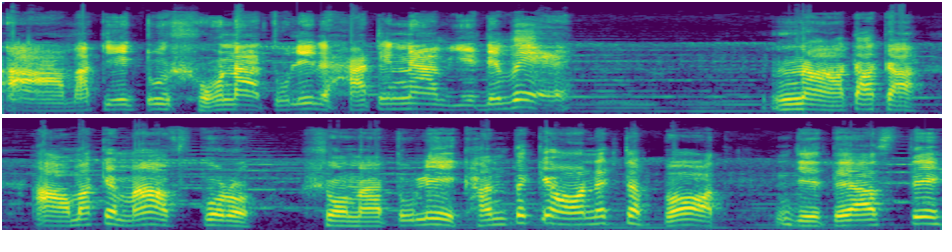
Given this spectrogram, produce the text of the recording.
আমাকে একটু সোনা তুলির হাতে নামিয়ে দেবে? না কাকা আমাকে মাফ করো। সোনা তুলি এখান থেকে অনেকটা পথ যেতে আসতে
